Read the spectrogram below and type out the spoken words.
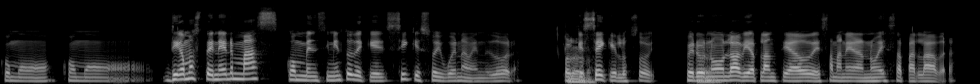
como, como, digamos, tener más convencimiento de que sí que soy buena vendedora, porque Claro, sé que lo soy, pero claro. no lo había planteado de esa manera, no esa palabra.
